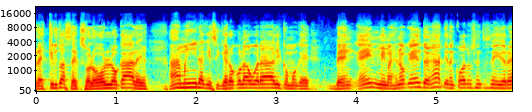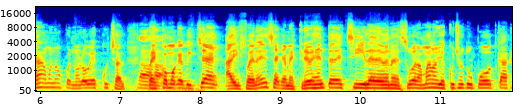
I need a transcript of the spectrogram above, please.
le he escrito a sexólogos locales. Ah, mira, que si quiero colaborar. Y como que ven, eh, me imagino que entran. Ah, tienen 400 seguidores. Ah, bueno, pues no lo voy a escuchar. Ajá. Pues como que pichean. A diferencia que me escribe gente de Chile, de Venezuela. Mano, yo escucho tu podcast.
